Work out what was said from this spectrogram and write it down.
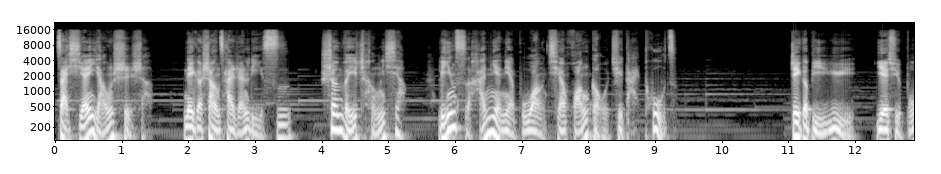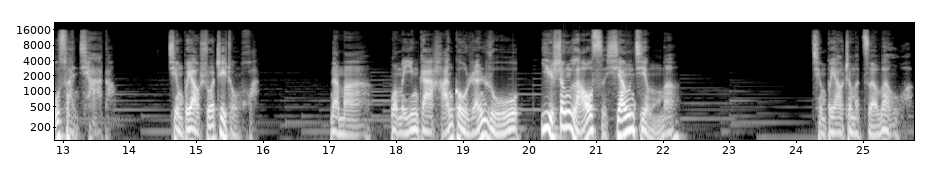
在咸阳市上，那个上菜人李斯，身为丞相。临死还念念不忘牵黄狗去逮兔子。这个比喻也许不算恰当，请不要说这种话。那么，我们应该含垢忍辱，一生老死相景吗？请不要这么责问我，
